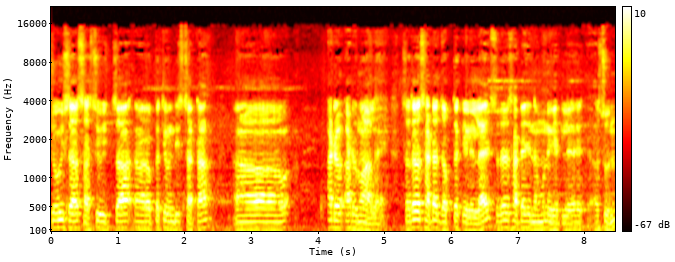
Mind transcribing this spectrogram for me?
चोवीस हजार सातशे वीसचा प्रतिबंधित साठा आढळ आढळून आला आहे सदर साठा जप्त केलेला आहे. सदर साठाचे नमुने घेतले असून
